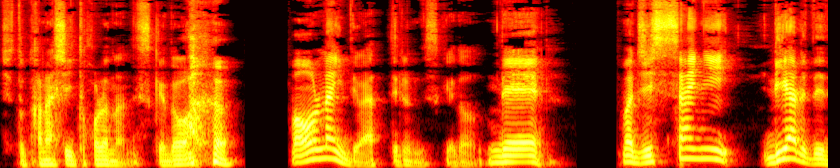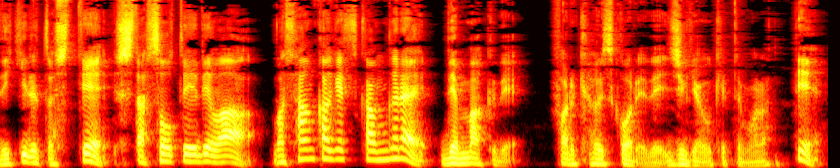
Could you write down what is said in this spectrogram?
ちょっと悲しいところなんですけど、まあオンラインではやってるんですけど、で、まあ実際にリアルでできるとして、した想定では、まあ3ヶ月間ぐらいデンマークでフォルケホイスコーレで授業を受けてもらって、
